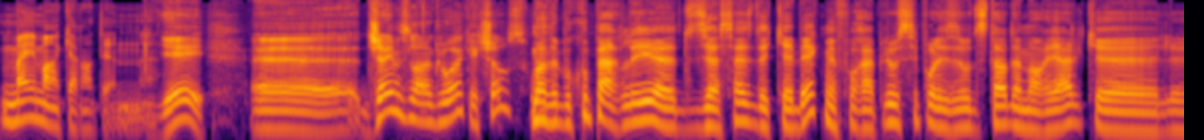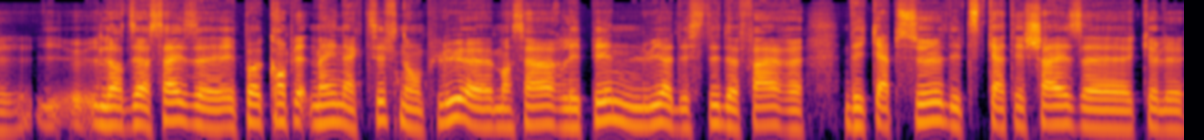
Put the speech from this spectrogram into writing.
même en quarantaine. Yeah! Euh, James Langlois, quelque chose? On a beaucoup parlé euh, du diocèse de Québec, mais il faut rappeler aussi pour les auditeurs de Montréal que leur diocèse n'est pas complètement inactif non plus. Euh, Monseigneur Lépine, lui, a décidé de faire des capsules, des petites catéchèses que le,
